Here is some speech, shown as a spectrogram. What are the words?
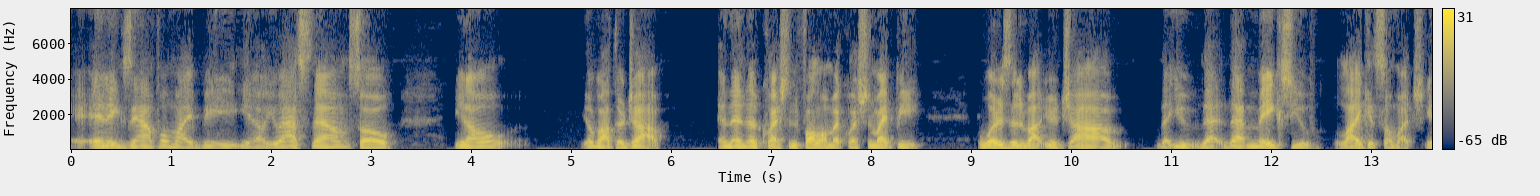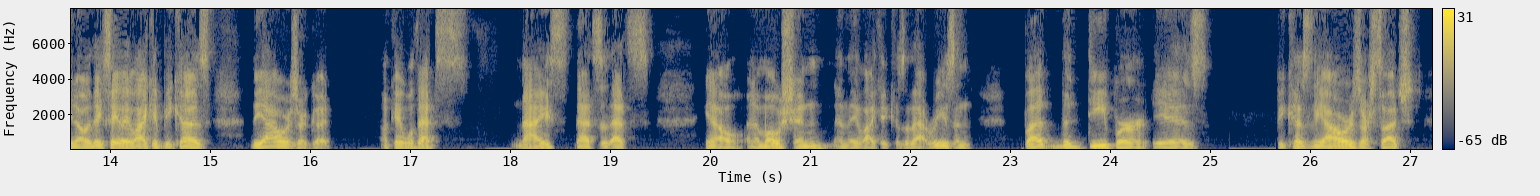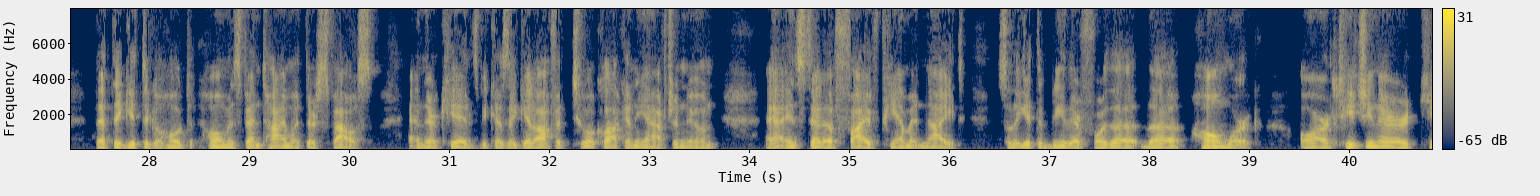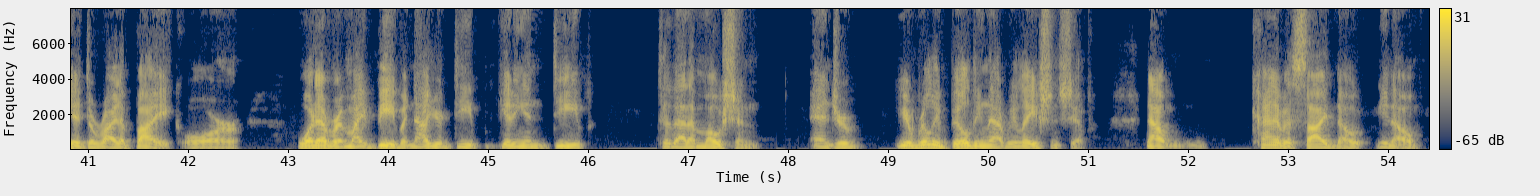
an example might be you know you ask them so you know about their job. And then the question follow-up question might be what is it about your job that you that that makes you like it so much? You know they say they like it because the hours are good okay well that's nice that's that's you know an emotion and they like it because of that reason but the deeper is because the hours are such that they get to go home, home and spend time with their spouse and their kids because they get off at two o'clock in the afternoon uh, instead of 5 p.m. at night. So they get to be there for the, the homework or teaching their kid to ride a bike or whatever it might be. But now you're deep, getting in deep to that emotion and you're you're really building that relationship. Now, kind of a side note, you know,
